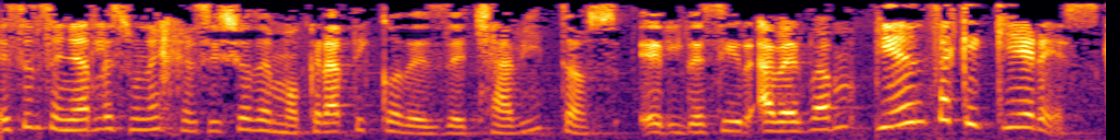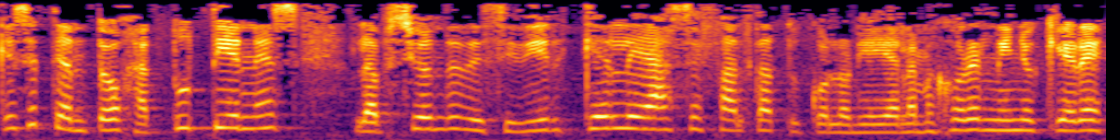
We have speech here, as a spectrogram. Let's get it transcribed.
es enseñarles un ejercicio democrático desde chavitos. El decir, a ver, piensa qué quieres, qué se te antoja. Tú tienes la opción de decidir qué le hace falta a tu colonia. Y a lo mejor el niño quiere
